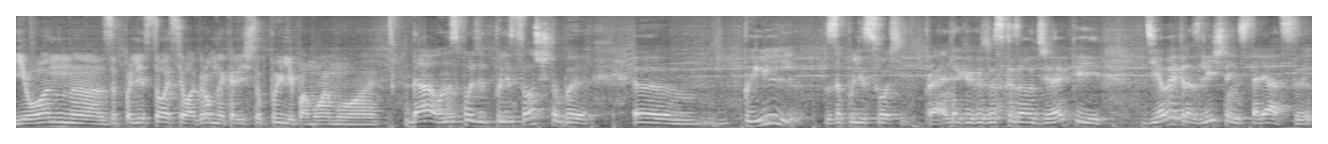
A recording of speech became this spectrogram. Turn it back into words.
и он э, запылесосил огромное количество пыли, по-моему. Да, он использует пылесос, чтобы э, пыль запылесосить, правильно, как уже сказал Джек, и делает различные инсталляции.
